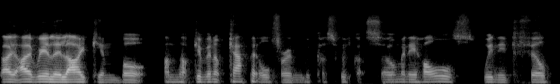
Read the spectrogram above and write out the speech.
I, I really like him, but I'm not giving up capital for him because we've got so many holes we need to fill.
